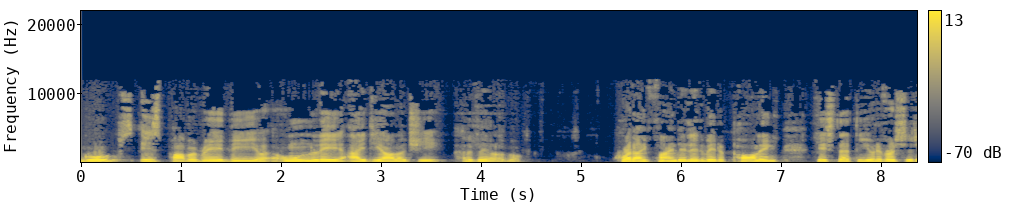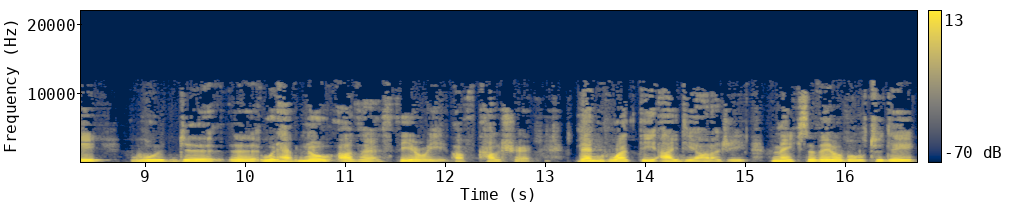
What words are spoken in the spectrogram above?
groups is probably the only ideology available. What I find a little bit appalling is that the university would uh, uh, would have no other theory of culture than what the ideology makes available today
